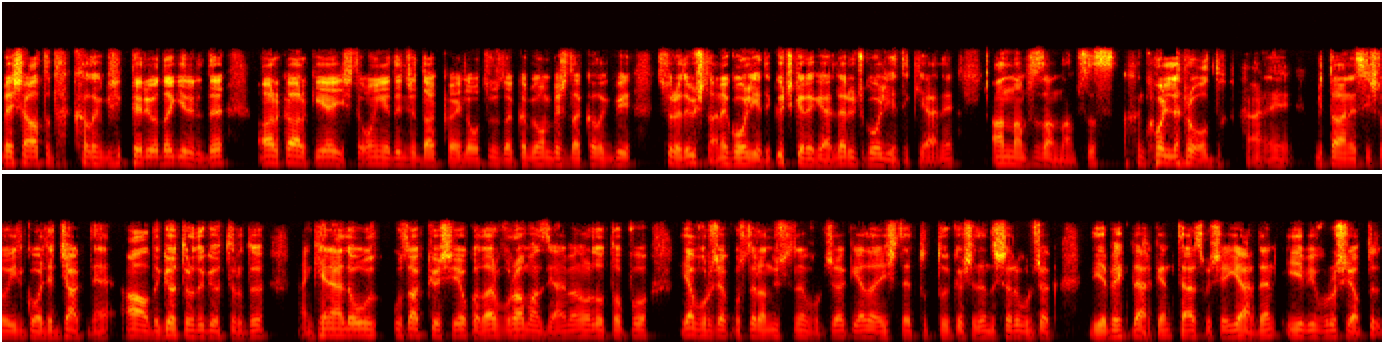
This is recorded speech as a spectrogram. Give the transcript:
5-6 dakikalık bir periyoda girildi. Arka arkaya işte 17. dakika ile 30 dakika bir 15 dakikalık bir sürede 3 tane gol yedik. 3 kere geldiler 3 gol yedik yani. Anlamsız anlamsız goller oldu. Yani bir tanesi işte o ilk golde Cagne aldı götürdü götürdü. Yani genelde o uzak köşeye o kadar vuramaz yani. Ben orada topu ya vuracak Muslera'nın üstüne vuracak ya da işte tuttuğu köşeden dışarı vuracak diye beklerken ters köşeye yerden iyi bir vuruş yaptı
